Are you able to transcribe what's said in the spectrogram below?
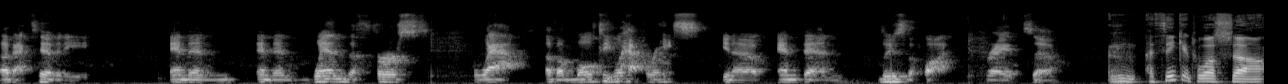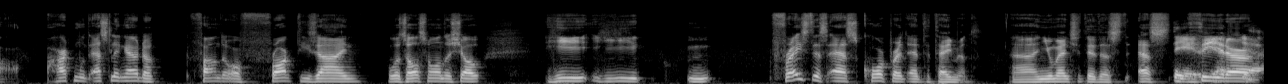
of activity, and then and then win the first lap of a multi-lap race, you know, and then lose the plot, right? So, I think it was uh, Hartmut Esslinger, the founder of Frog Design, who was also on the show. He he phrased this as corporate entertainment, uh, and you mentioned it as as theater. theater. Yeah, yeah.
